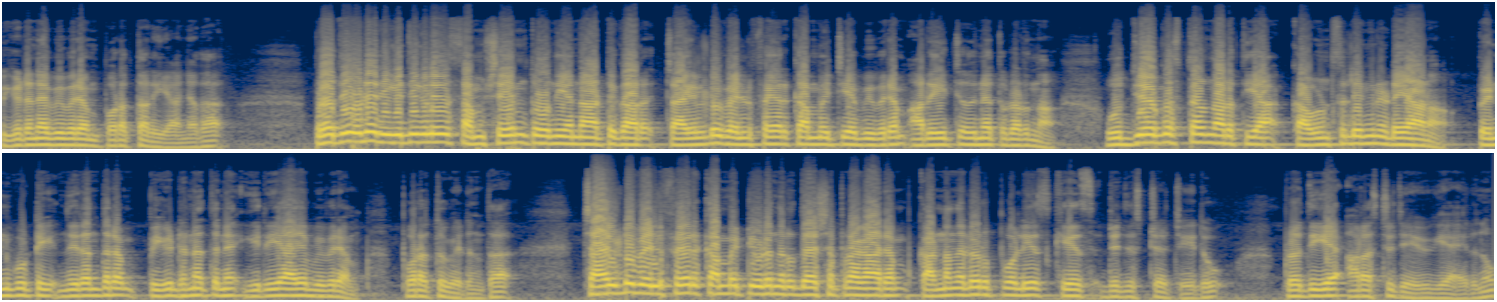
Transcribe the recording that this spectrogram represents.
പീഡന വിവരം പുറത്തറിയാഞ്ഞത്. പ്രതിയുടെ രീതികളിൽ സംശയം തോന്നിയ നാട്ടുകാർ ചൈൽഡ് വെൽഫെയർ കമ്മിറ്റിയെ വിവരം അറിയിച്ചതിനെ തുടർന്ന് ഉദ്യോഗസ്ഥർ നടത്തിയ കൗൺസിലിംഗിനിടെയാണ് പെൺകുട്ടി നിരന്തരം പീഡനത്തിന് ഇരയായ വിവരം പുറത്തുവരുന്നത്. ചൈൽഡ് വെൽഫെയർ കമ്മിറ്റിയുടെ നിർദ്ദേശപ്രകാരം കണ്ണനല്ലൂർ പോലീസ് കേസ് രജിസ്റ്റർ ചെയ്തു. പ്രതിയെ അറസ്റ്റ് ചെയ്യുകയായിരുന്നു.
